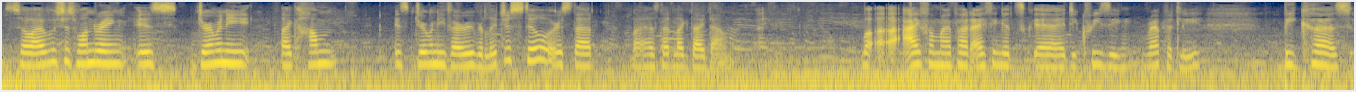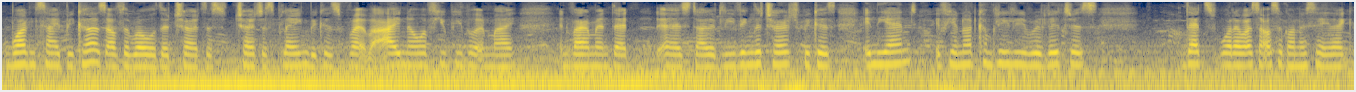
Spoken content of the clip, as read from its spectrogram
So I was just wondering, is Germany like how m- is Germany very religious still, or is that has that like died down? Well, I, for my part, I think it's uh, decreasing rapidly because one side because of the role the church is, church is playing. Because I know a few people in my environment that uh, started leaving the church because in the end, if you're not completely religious, that's what I was also gonna say. Like,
